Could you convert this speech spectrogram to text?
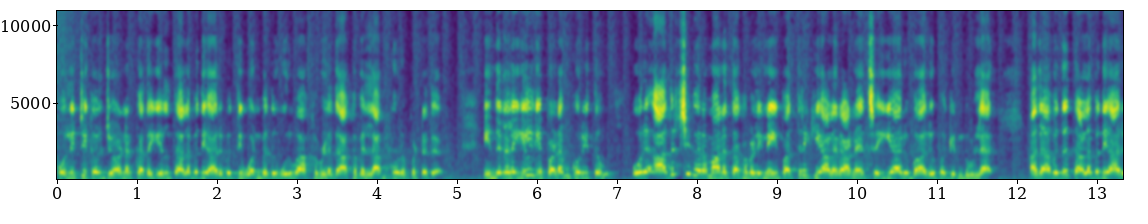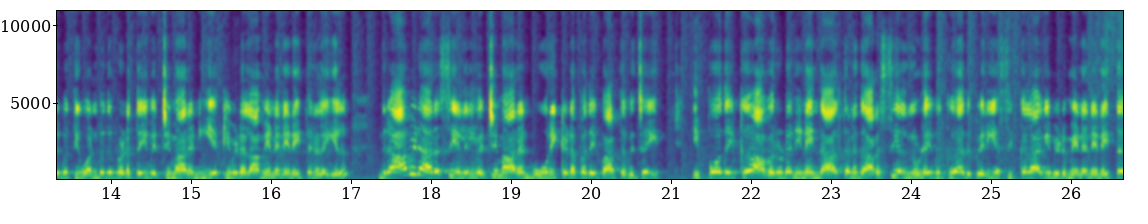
பொலிட்டிக்கல் ஜேர்னர் கதையில் தளபதி அறுபத்தி ஒன்பது உருவாக உள்ளதாகவெல்லாம் கூறப்பட்டது. இந்த நிலையில் இப்படம் குறித்தும் ஒரு அதிர்ச்சிகரமான தகவலினை பத்திரிகையாளரான செய்யாறு பாலு பகிர்ந்துள்ளார். அதாவது தளபதி அறுபத்தி ஒன்பது படத்தை வெற்றிமாறன் இயக்கிவிடலாம் என நினைத்த நிலையில் திராவிட அரசியலில் வெற்றிமாறன் ஊறி கிடப்பதை பார்த்த விஜய் இப்போதைக்கு அவருடன் இணைந்தால் தனது அரசியல் நுழைவுக்கு அது பெரிய சிக்கலாகிவிடும் என நினைத்து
